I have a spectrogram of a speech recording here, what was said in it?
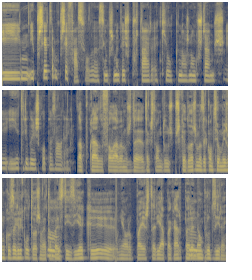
E, e por, ser, por ser fácil, uh, simplesmente exportar aquilo que nós não gostamos e, e, atribuir as culpas a alguém. Há bocado falávamos da, da, questão dos pescadores, mas aconteceu mesmo com os agricultores, não é? Também hum. se dizia que a União Europeia estaria a pagar para hum. não produzirem.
